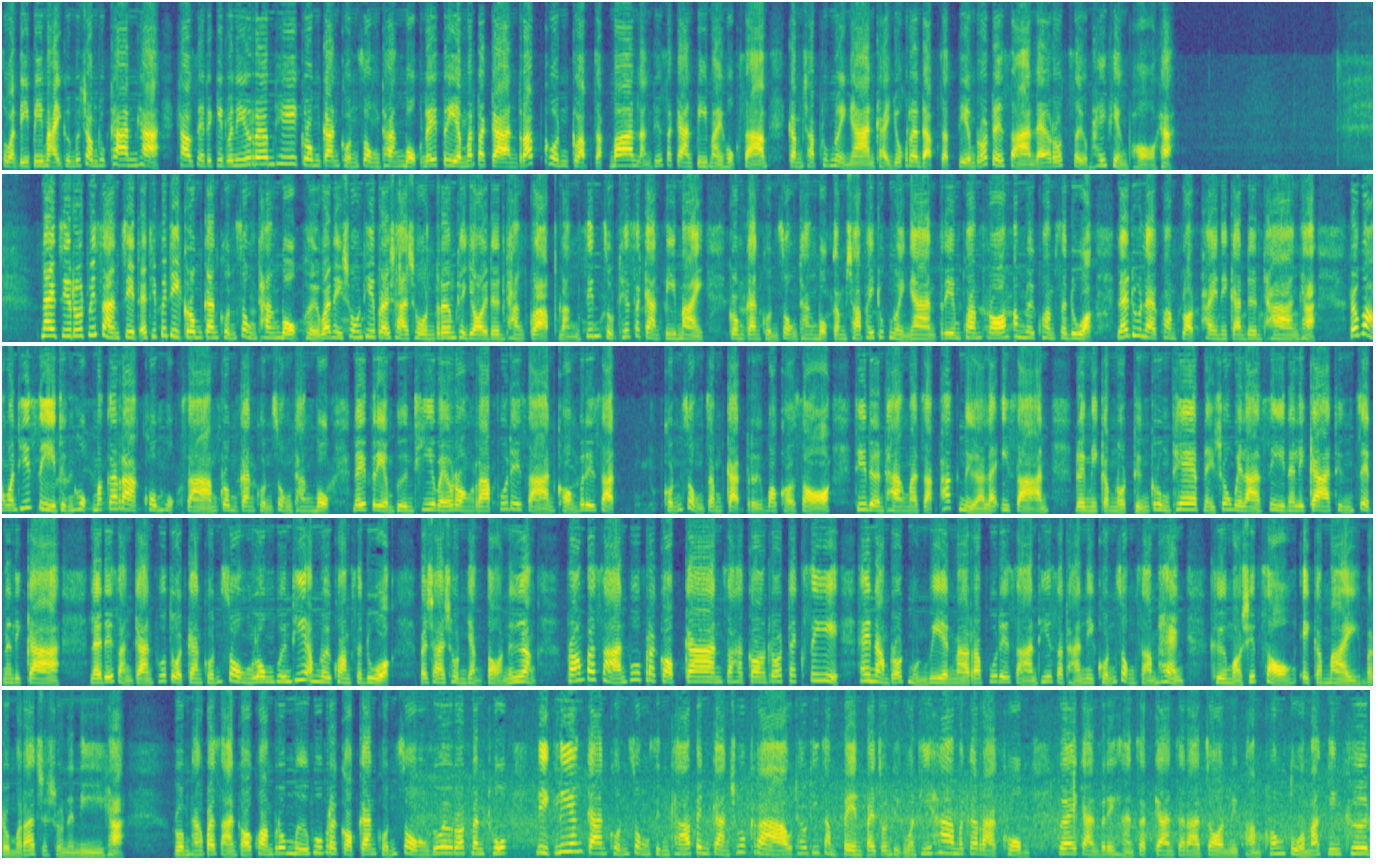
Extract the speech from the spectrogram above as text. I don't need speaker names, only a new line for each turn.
สวัสดีปีใหม่คุณผู้ชมทุกท่านค่ะ ข่าวเศรษฐกิจวันนี้เริ่มที่กรมการขนส่งทางบกได้เตรียมมาตรการรับคนกลับจากบ้านหลังเทศกาลปีใหม่ 63 กำชับทุกหน่วยงานค่ะยกระดับจัดเตรียมรถโดยสารและรถเสริมให้เพียงพอค่ะ นายจิรุธวิสารจิต อธิบดีกรมการขนส่งทางบก เผยว่าในช่วงที่ประชาชนเริ่มทยอยเดินทางกลับหลังสิ้นสุดเทศกาลปีใหม่ กรมการขนส่งทางบกกำชับให้ทุกหน่วยงานเตรียมความพร้อมอำนวยความสะดวก และดูแลความปลอดภัยในการเดินทางค่ะ ระหว่างวันที่ 4 ถึง 6 มกราคม 63 กรมการขนส่งทางบก ได้เตรียมพื้นที่ไว้รองรับผู้โดยสารของบริษัท ขนส่งจำกัดหรือบขส ที่เดินทางมาจากภาคเหนือและอีสาน โดยมีกำหนดถึงกรุงเทพในช่วงเวลา 4 นาฬิกาถึง 7 นาฬิกา และได้สั่งการผู้ตรวจการขนส่งลงพื้นที่อำนวยความสะดวก ประชาชนอย่างต่อเนื่อง พร้อมประสานผู้ประกอบการสหกรณ์รถแท็กซี่ ให้นำรถหมุนเวียนมารับผู้โดยสารที่สถานีขนส่ง 3 แห่ง คือหมอชิด 2 เอกมัย บรมราชชนนีค่ะ รวมทั้งประสานขอความร่วมมือผู้ประกอบการขนส่งด้วยรถบรรทุก หลีกเลี่ยงการขนส่งสินค้าเป็นการชั่วคราว เท่าที่จำเป็นไปจนถึงวันที่ 5 มกราคม เพื่อให้การบริหารจัดการจราจรมีความคล่องตัวมากยิ่งขึ้น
